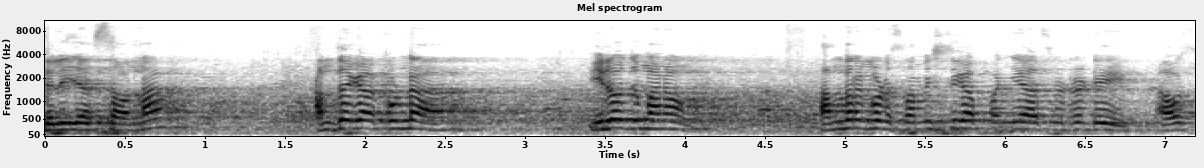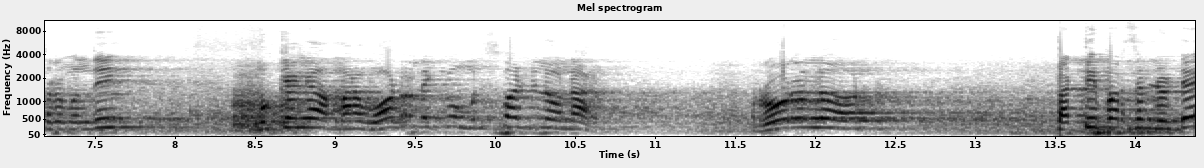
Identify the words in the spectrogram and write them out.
తెలియజేస్తా ఉన్నా. అంతేకాకుండా ఈరోజు మనం అందరం కూడా సమిష్టిగా పనిచేయాల్సినటువంటి అవసరం ఉంది. ముఖ్యంగా మన ఓటర్లు ఎక్కువ మున్సిపాలిటీలో ఉన్నారు. రూరల్లో థర్టీ పర్సెంట్ ఉంటే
